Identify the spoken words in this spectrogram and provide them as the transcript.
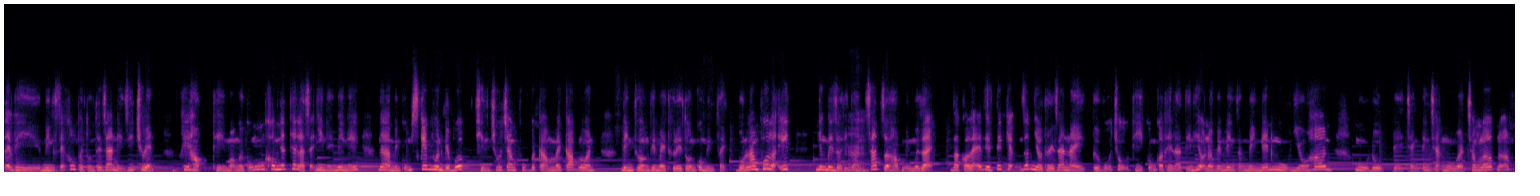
Tại vì mình sẽ không phải tốn thời gian để di chuyển. Khi học thì mọi người cũng không nhất thiết là sẽ nhìn thấy mình ấy nên là mình cũng skip luôn cái bước chỉnh chu trang phục với cả make up luôn. Bình thường thì mấy thứ đấy tốn của mình phải 45 phút là ít nhưng bây giờ thì toàn sát giờ học mình mới dậy Và có lẽ việc tiết kiệm rất nhiều thời gian này từ vũ trụ thì cũng có thể là tín hiệu nói với mình rằng mình nên ngủ nhiều hơn, ngủ đủ để tránh tình trạng ngủ gật trong lớp nữa.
